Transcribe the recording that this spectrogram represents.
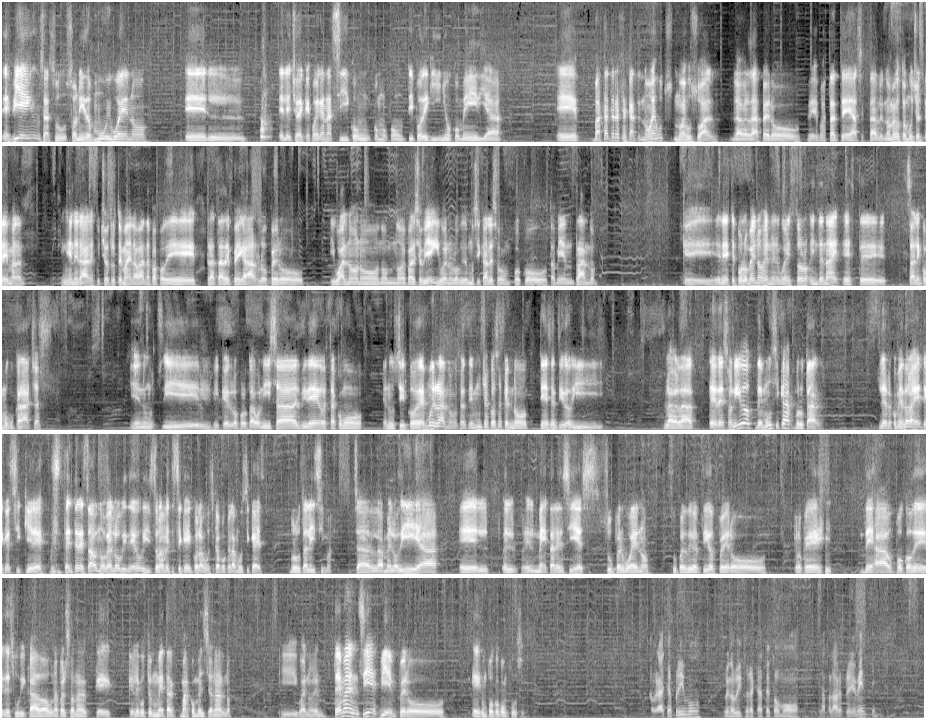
es bien, o sea, su sonido es muy bueno el, el hecho de que juegan así con, como, con un tipo de guiño, comedia, eh, bastante refrescante. No es, no es usual, la verdad, pero es bastante aceptable. No me gustó mucho el tema en general, escuché otros temas de la banda para poder tratar de pegarlo, pero igual no, no, no, no me pareció bien y bueno, los videos musicales son un poco también random que en este por lo menos en el Wayne in the Night este salen como cucarachas y, el, que lo protagoniza el video está como en un circo. Es muy random o sea tiene muchas cosas que no tienen sentido y la verdad es de sonido de música brutal. Le recomiendo a la gente que si quiere, si está interesado, no vean los videos y solamente se queden con la música porque la música es brutalísima. O sea, la melodía, el, el metal en sí es súper bueno, súper divertido, pero creo que deja un poco de desubicado a una persona que, que le guste un metal más convencional, ¿no? Y bueno, el tema en sí es bien, pero es un poco confuso. gracias, primo. Bueno, Víctor, acá te tomo la palabra previamente.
